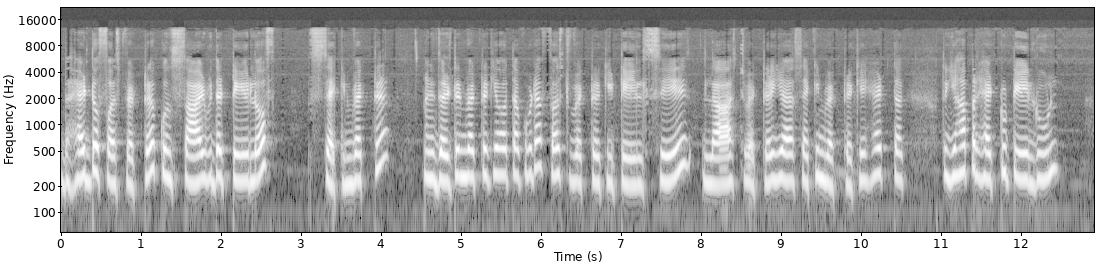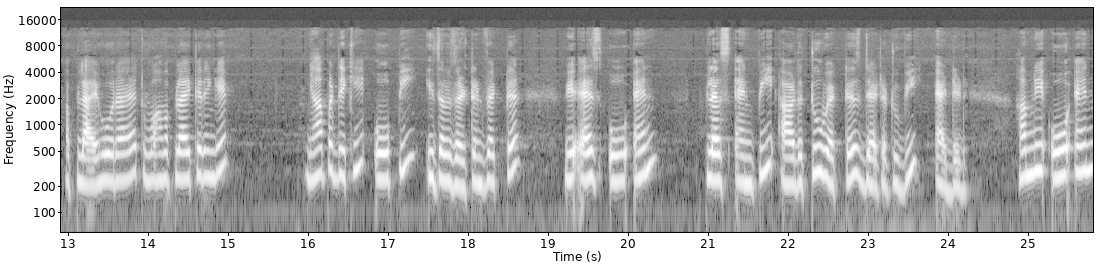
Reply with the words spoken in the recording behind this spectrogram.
the head of first vector coincide with the tail of second vector resultant vector क्या होता है आपको बेटा? फ़र्स्ट वेक्टर की टेल से लास्ट वेक्टर या सेकंड वेक्टर के हेड तक। तो यहाँ पर head to tail rule apply हो रहा है तो वह हम अप्लाई करेंगे। यहाँ पर देखें O P is a resultant vector whereas O N plus N P are the two vectors that are to be added हमने ओ एन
